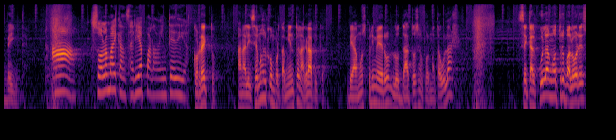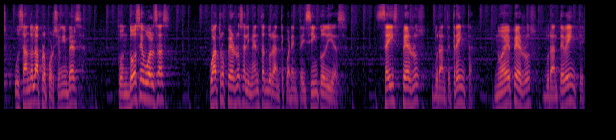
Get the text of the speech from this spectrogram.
20. Ah, solo me alcanzaría para 20 días. Correcto. Analicemos el comportamiento en la gráfica. Veamos primero los datos en forma tabular. Se calculan otros valores usando la proporción inversa. Con 12 bolsas, 4 perros se alimentan durante 45 días, 6 perros durante 30, 9 perros durante 20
